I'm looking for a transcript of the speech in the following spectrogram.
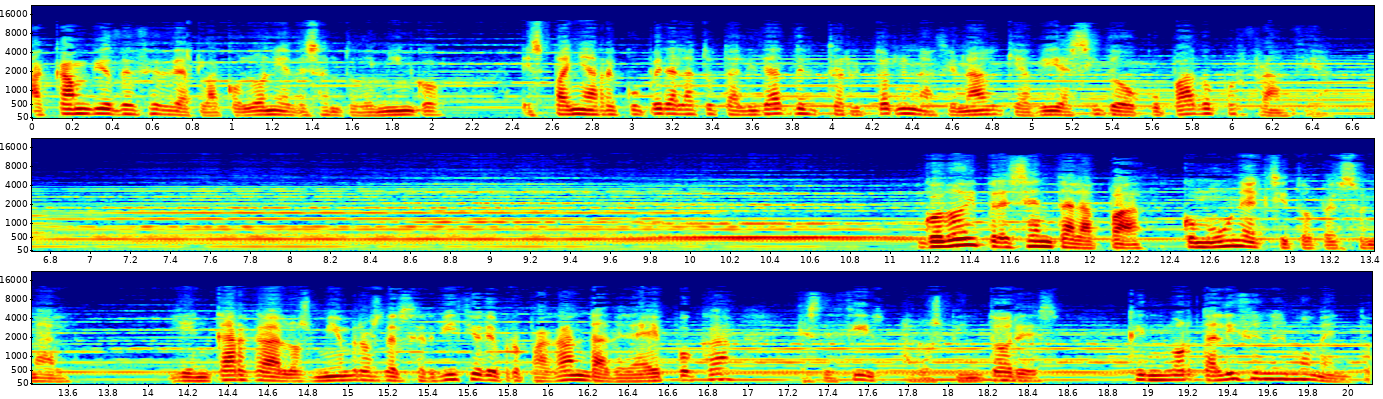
A cambio de ceder la colonia de Santo Domingo, España recupera la totalidad del territorio nacional que había sido ocupado por Francia. Godoy presenta la paz como un éxito personal y encarga a los miembros del servicio de propaganda de la época, es decir, a los pintores, que inmortalicen el momento.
